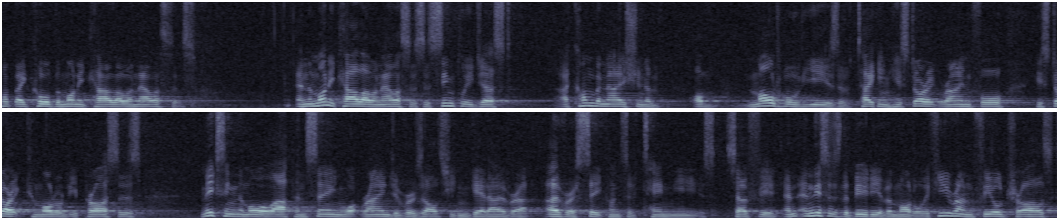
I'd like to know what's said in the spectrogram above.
what they call the Monte Carlo analysis. And the Monte Carlo analysis is simply just a combination of, of multiple years of taking historic rainfall, historic commodity prices, mixing them all up and seeing what range of results you can get over a, over a sequence of 10 years. So you, and, and this is the beauty of a model. If you run field trials,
